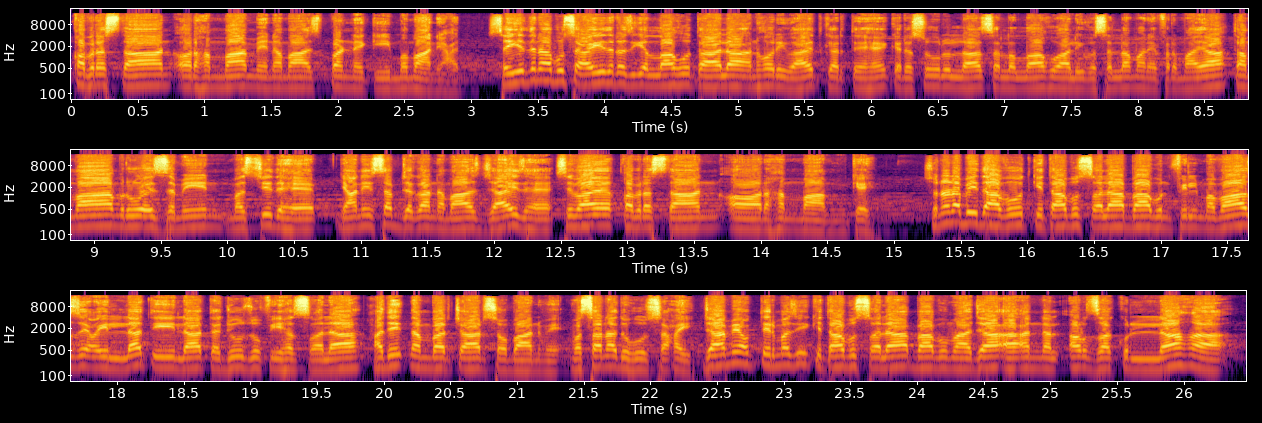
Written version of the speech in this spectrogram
قبرستان اور حمام میں نماز پڑھنے کی ممانعت۔ سیدنا ابو سعید رضی اللہ تعالی عنہ روایت کرتے ہیں کہ رسول اللہ صلی اللہ علیہ وسلم نے فرمایا، تمام روئے زمین مسجد ہے یعنی سب جگہ نماز جائز ہے، سوائے قبرستان اور حمام کے۔ سنن نبی داود، کتاب الصلاة باب فی المواضع التي لا تجوز فيها الصلاة حدیث نمبر 492 وسندہ صحیح۔ جامع الترمذی، کتاب الصلاة باب ما جاء ان الارض كلها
